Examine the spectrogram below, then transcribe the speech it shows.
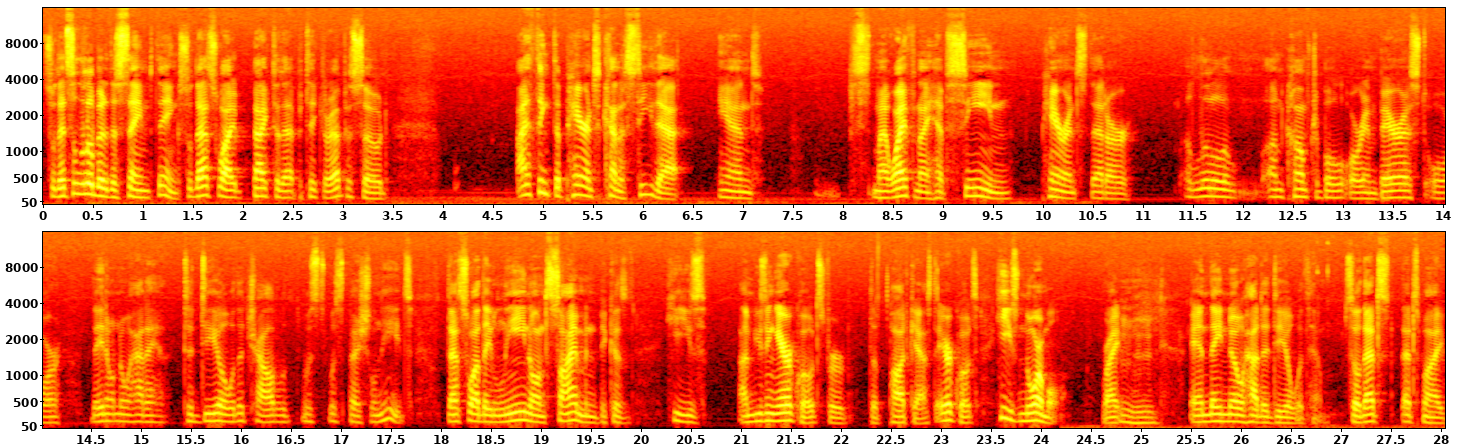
So that's a little bit of the same thing. So that's why back to that particular episode, I think the parents kind of see that, and my wife and I have seen parents that are a little uncomfortable or embarrassed or they don't know how to, to deal with a child with, with, with special needs. That's why they lean on Simon because he's, I'm using air quotes for the podcast, air quotes, he's normal, right? And they know how to deal with him. So that's that's my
